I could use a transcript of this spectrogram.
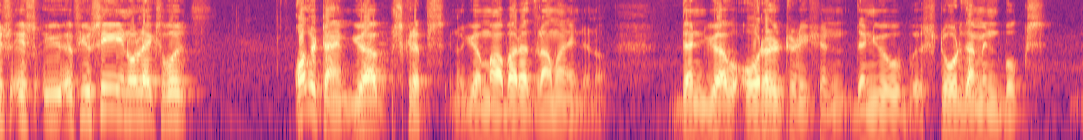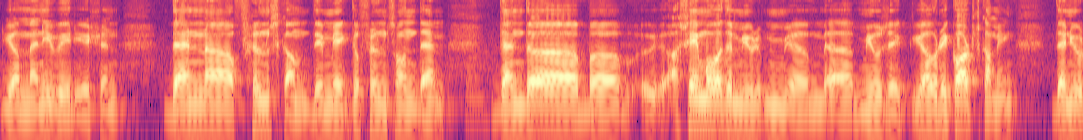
it's, it's, if you see, you know, like suppose all the time you have scripts, you know, you have Mahabharata, Ramayana, you know. Then you have oral tradition. Then you store them in books. You have many variation. Then uh, films come. They make the films on them. Then the uh, same over the mu- mu- uh, music. You have records coming. Then you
